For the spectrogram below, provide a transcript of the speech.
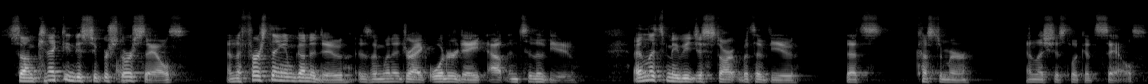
So I'm connecting to Superstore Sales, and the first thing I'm going to do is I'm going to drag order date out into the view, and let's maybe just start with a view that's customer and let's just look at sales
